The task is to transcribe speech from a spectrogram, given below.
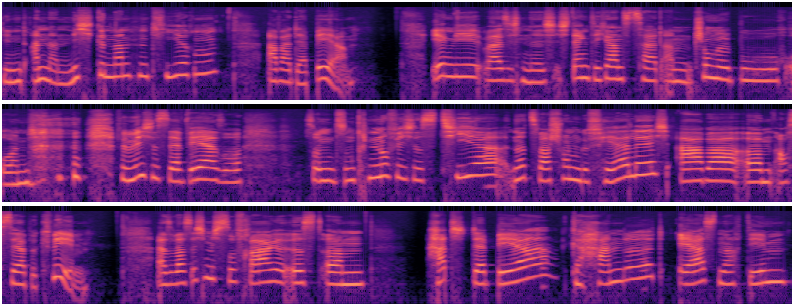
die anderen nicht genannten Tieren, aber der Bär. Irgendwie weiß ich nicht. Ich denke die ganze Zeit an Dschungelbuch und für mich ist der Bär so, so ein, so ein knuffiges Tier, ne? zwar schon gefährlich, aber ähm, auch sehr bequem. Also was ich mich so frage ist, ähm, hat der Bär gehandelt erst nachdem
